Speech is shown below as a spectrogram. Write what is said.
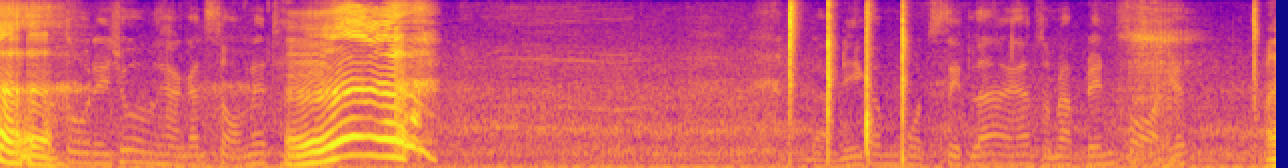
อ ตัวในช่วงห่างกัน2นาที เออ แบบนี้ก็หมดสิทธิ์แล้วนะครับสำหรับเบรนท์ฟอร์ดครับเอ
